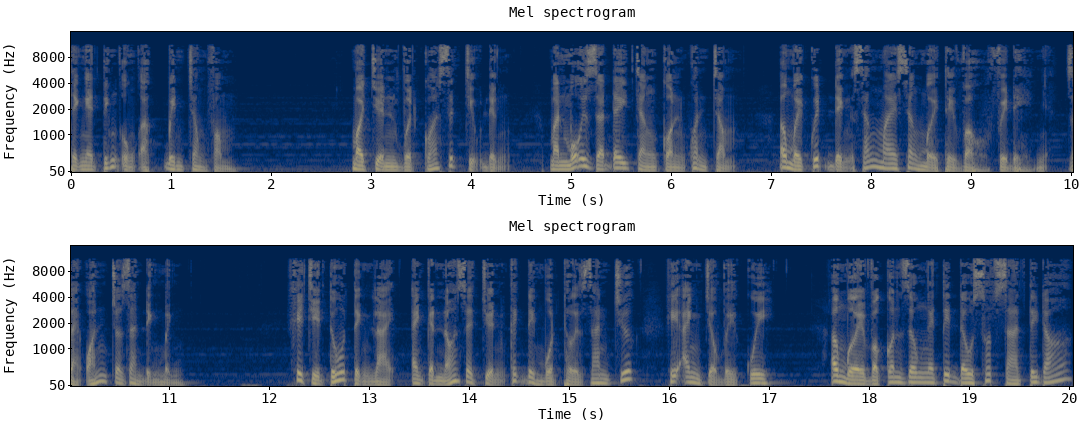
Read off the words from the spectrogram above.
Thì nghe tiếng ủng ặc bên trong phòng Mọi chuyện vượt quá sức chịu đựng Mà mỗi giờ đây chẳng còn quan trọng Ông mới quyết định sáng mai sang mời thầy vào về để giải oán cho gia đình mình. Khi chị Tú tỉnh lại, anh cần nói ra chuyện cách đây một thời gian trước khi anh trở về quê. Ông mời và con dâu nghe tới đâu xót xa tới đó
